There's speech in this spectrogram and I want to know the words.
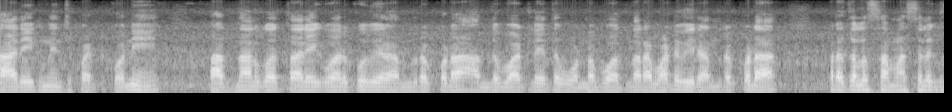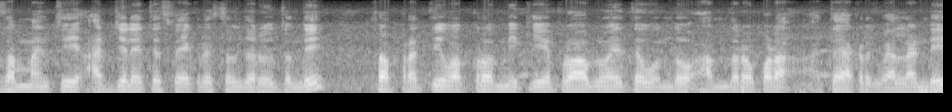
తారీఖు నుంచి పట్టుకొని పద్నాలుగో తారీఖు వరకు వీరందరూ కూడా అందుబాటులో అయితే ఉండబోతున్నారు అన్నమాట వీరందరూ కూడా ప్రజల సమస్యలకు సంబంధించి అర్జీలు అయితే స్వీకరించడం జరుగుతుంది. సో ప్రతి ఒక్కరూ మీకు ఏ ప్రాబ్లం అయితే ఉందో అందరూ కూడా అయితే అక్కడికి వెళ్ళండి.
